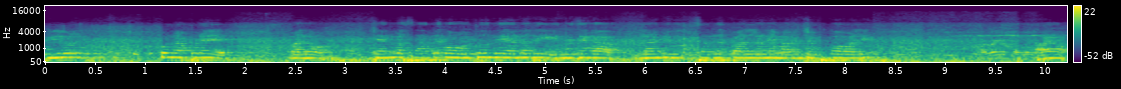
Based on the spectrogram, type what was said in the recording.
విలువకున్నప్పుడే మనం జన్మ సార్థకం అవుతుంది అన్నది నిజంగా ఇలాంటి సందర్భాల్లోనే మనం చెప్పుకోవాలి. ఆ-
